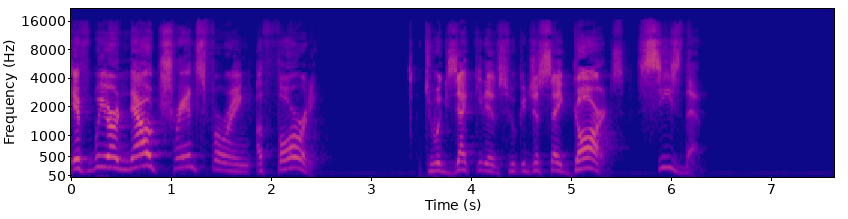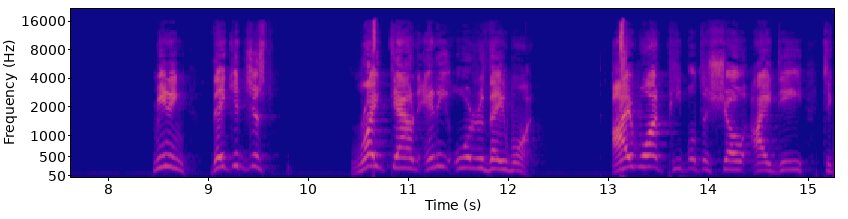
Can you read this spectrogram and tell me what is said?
If we are now transferring authority to executives who could just say, guards, seize them. Meaning they could just write down any order they want. I want people to show ID to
